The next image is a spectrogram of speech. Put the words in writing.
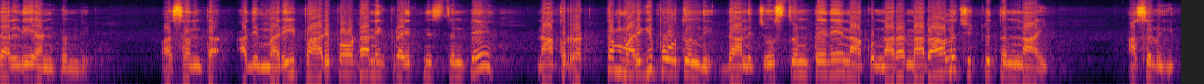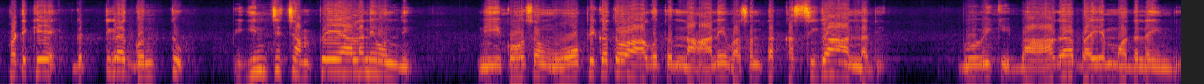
తల్లి అంటుంది. వసంత అది మరీ పారిపోవడానికి ప్రయత్నిస్తుంటే నాకు రక్తం మరిగిపోతుంది. దాన్ని చూస్తుంటేనే నాకు నర నరాలు చిట్లుతున్నాయి. అసలు ఇప్పటికే గట్టిగా గొంతు బిగించి చంపేయాలని ఉంది. నీ కోసం ఓపికతో ఆగుతున్నా అని వసంత కసిగా అన్నది. భూమికి బాగా భయం మొదలైంది.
